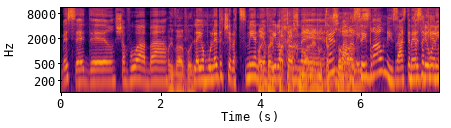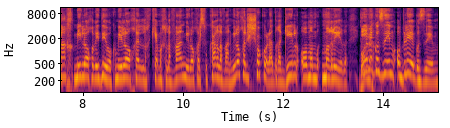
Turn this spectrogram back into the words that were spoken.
בסדר, שבוע הבא. אוי ואבוי. ליום הולדת של עצמי אני אוי אביא ואבוי, לכם... פתחנו אה, עלינו את כן, הצוהר. תעשי בראוניס. ואז אתם תסבירו לי? מי לא אוכל, בדיוק, מי לא אוכל קמח לבן, מי לא אוכל סוכר לבן, מי לא אוכל שוקולד רגיל או מריר. עם אגוזים או בלי אגוזים.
